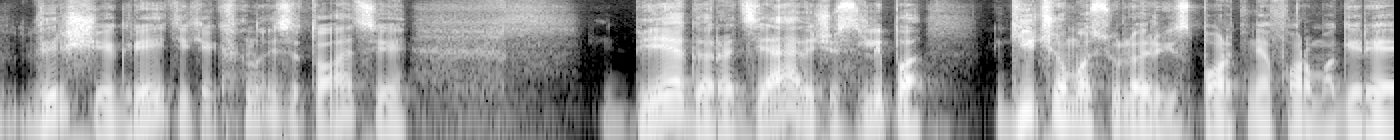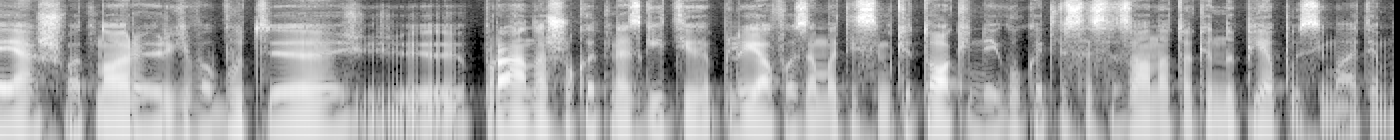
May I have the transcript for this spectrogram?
viršė greitį kiekvienoje situacijoje. Bėga, Radzevičius lipa, Gyčio Masiulio irgi sportinė forma gerėja, aš vat noriu irgi va, būti e, pranašu, kad mes Gytį playoffuose matysim kitokį, negu kad visą sezoną tokį nupiepusį matėm.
